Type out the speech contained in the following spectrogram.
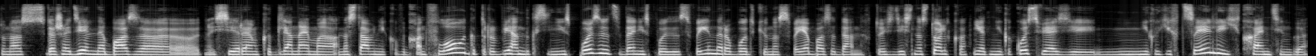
У нас даже отдельная база э, CRM для найма наставников Handflow, которая в Яндексе не используется, да, не использует свои наработки, у нас своя база данных. То есть здесь настолько нет никакой связи, никаких целей хантинга, много.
